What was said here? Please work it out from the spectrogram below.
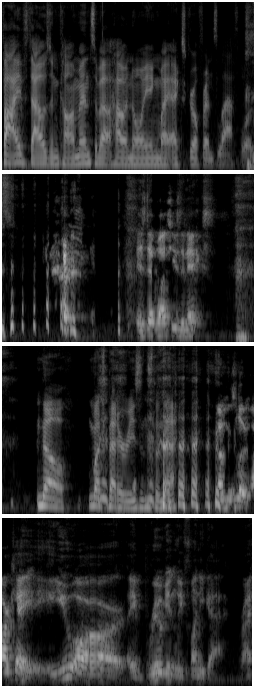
5,000 comments about how annoying my ex girlfriend's laugh was. Is that why she's an ex? no, much better reasons than that. No, 'cause look, RK, you are a brilliantly funny guy, right?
